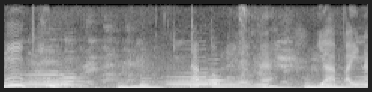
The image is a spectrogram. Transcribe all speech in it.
แม่จะให้หนูนับตรงนี้นะลูกนะอย่าไปไหน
